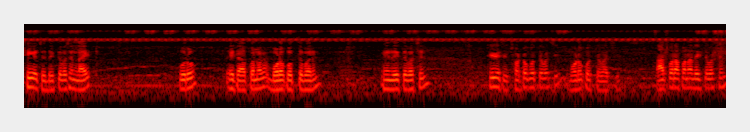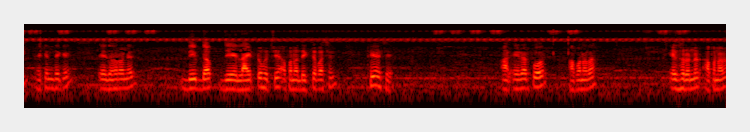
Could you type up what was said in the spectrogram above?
ঠিক আছে, দেখতে পাচ্ছেন লাইট পুরো। এটা আপনারা বড় করতে পারেন। এখানে দেখতে পাচ্ছেন, ঠিক আছে, ছোট করতে পারছি, বড় করতে পারছি। তারপর আপনারা দেখতে পাচ্ছেন, এখান থেকে এ ধরনের দ্বীপ দাপ যে লাইটটা হচ্ছে, আপনারা দেখতে পাচ্ছেন। ঠিক আছে আর এটার পর আপনারা এ ধরনের আপনারা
